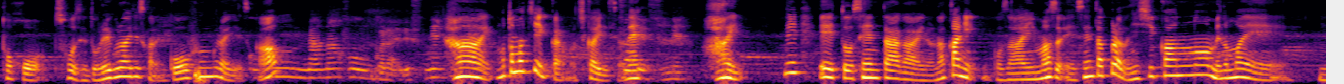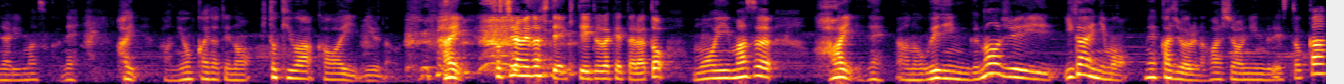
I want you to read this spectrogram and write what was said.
徒歩そうですねどれぐらいですかね5分ぐらいです5か分7分ぐらいですね。はい元町駅からも近いですよそうねですね。はい。で、えっ、と、センター街の中にございます、えーセンタープラザ西館の目の前になりますかね。はい。あの、4階建てのひときわ可愛いビルなので、はい。そちら目指して来ていただけたらと思います。はい。ね、あの、ウェディングのジュエリー以外にも、ね、カジュアルなファッションリングですとか、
